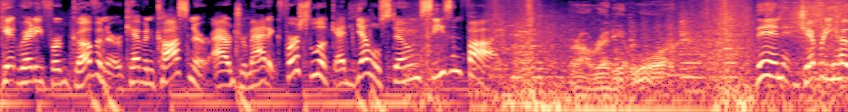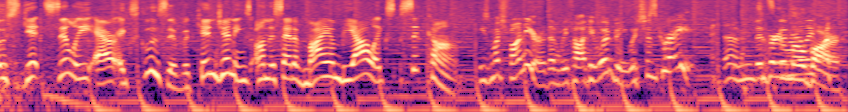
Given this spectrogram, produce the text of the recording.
Get ready for Governor Kevin Costner, our dramatic first look at Yellowstone Season 5. We're already at war. Then Jeopardy host Get Silly, our exclusive with Ken Jennings on the set of Mayim Bialik's sitcom. He's much funnier than we thought he would be, which is great. And It's a very low really bar. fun.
